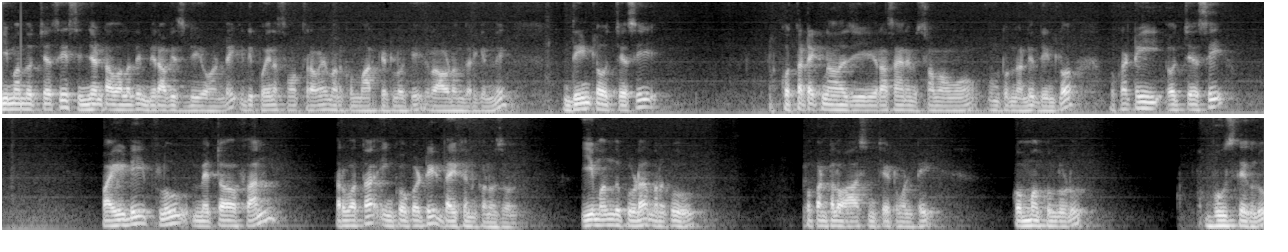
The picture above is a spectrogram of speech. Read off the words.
ఈ మందు వచ్చేసి సింజంటా వాళ్ళది మిరావిస్ డియో అండి. ఇది పోయిన సంవత్సరమే మనకు మార్కెట్లోకి రావడం జరిగింది. దీంట్లో వచ్చేసి కొత్త టెక్నాలజీ రసాయన మిశ్రమము ఉంటుందండి దీంట్లో. ఒకటి వచ్చేసి పైడి ఫ్లూ మెటోఫన్ తర్వాత ఇంకొకటి డైఫెన్ కనోజోల్ ఈ మందు కూడా మనకు పంటలో ఆశించేటువంటి కొమ్మ కుళ్ళుడు బూజు తెగులు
